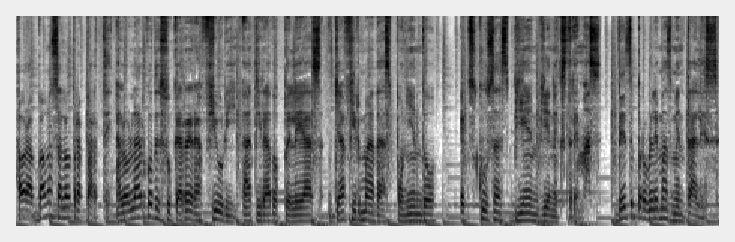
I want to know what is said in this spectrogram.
Ahora vamos a la otra parte. A lo largo de su carrera, Fury ha tirado peleas ya firmadas poniendo excusas bien bien extremas. Desde problemas mentales,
